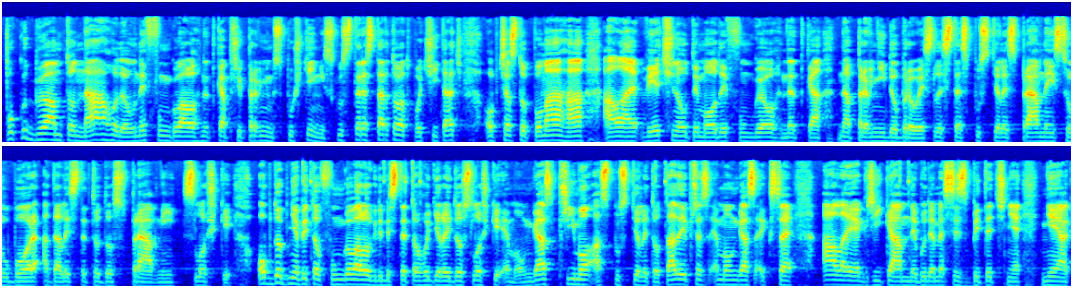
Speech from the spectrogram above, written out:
Pokud by vám to náhodou nefungovalo hnedka při prvním spuštění, spojení. Zkuste restartovat počítač, občas to pomáhá, ale většinou ty módy fungují hnedka na první dobrou, jestli jste spustili správný soubor a dali jste to do správné složky. Obdobně by to fungovalo, kdybyste to hodili do složky Among Us přímo a spustili to tady přes Among Us Exe, ale jak říkám, nebudeme si zbytečně nějak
